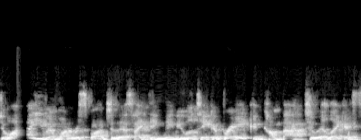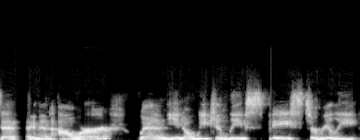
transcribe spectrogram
Do I even want to respond to this? I think maybe we'll take a break and come back to it, like I said, in an hour when you know we can leave space to really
